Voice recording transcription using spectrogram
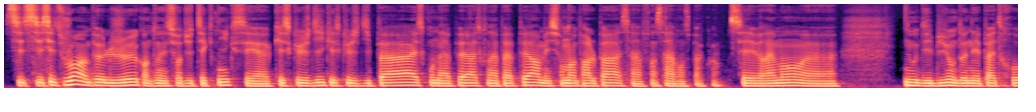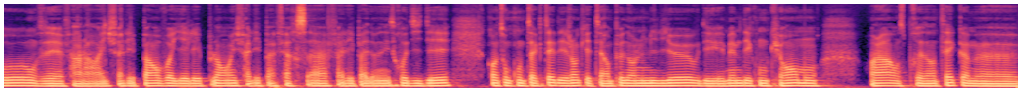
c'est toujours un peu le jeu quand on est sur du technique. C'est qu'est-ce que je dis, qu'est-ce que je dis pas. Est-ce qu'on a peur, est-ce qu'on n'a pas peur. Mais si on n'en parle pas, ça, enfin, ça avance pas. Quoi. C'est vraiment. Nous, au début, on donnait pas trop. On faisait, enfin, alors, il fallait pas envoyer les plans, il fallait pas faire ça, il fallait pas donner trop d'idées. Quand on contactait des gens qui étaient un peu dans le milieu ou même des concurrents, voilà, on se présentait comme euh,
